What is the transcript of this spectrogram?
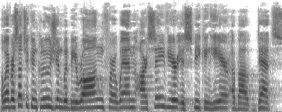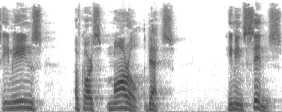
However, such a conclusion would be wrong, for when our Savior is speaking here about debts, he means, of course, moral debts. He means sins.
